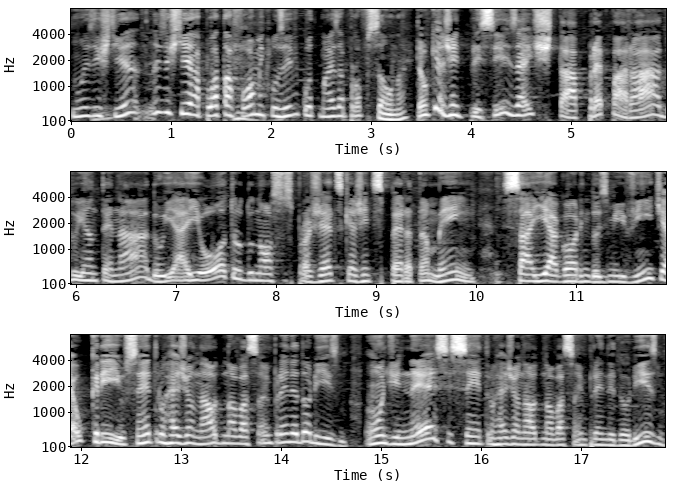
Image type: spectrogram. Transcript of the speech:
Não existia, não existia a plataforma, inclusive, quanto mais a profissão, né? Então o que a gente precisa é estar preparado e antenado. E aí outro dos nossos projetos que a gente espera também sair agora em 2020 é o CRI, o Centro Regional de Inovação e Empreendedorismo, onde nesse Centro Regional de Inovação e Empreendedorismo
